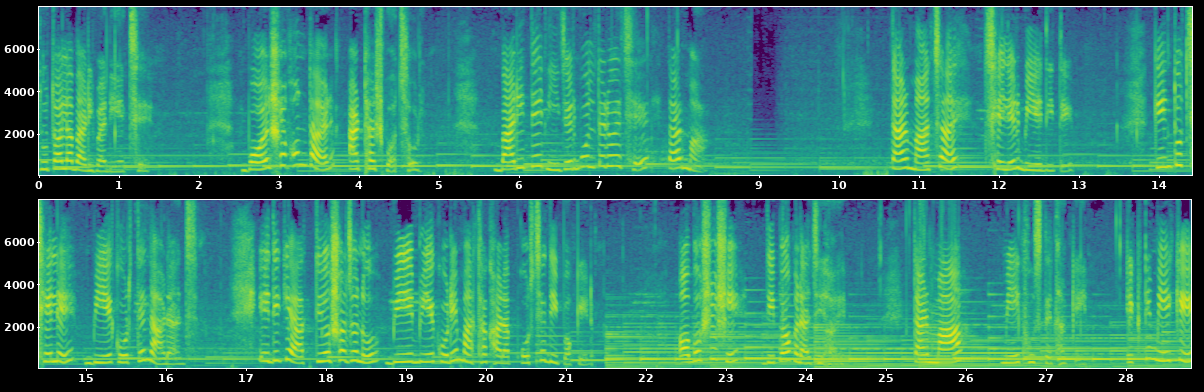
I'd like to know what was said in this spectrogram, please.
দোতলা বাড়ি বানিয়েছে। বয়স এখন তার আঠাশ বছর। বাড়িতে নিজের বলতে রয়েছে তার মা। তার মা চায় ছেলের বিয়ে দিতে। কিন্তু ছেলে বিয়ে করতে নারাজ। এদিকে আত্মীয় স্বজনও বিয়ে বিয়ে করে মাথা খারাপ করছে দীপকের। অবশেষে দীপক রাজি হয়। তার মা মেয়ে খুঁজতে থাকে। একটি মেয়েকে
